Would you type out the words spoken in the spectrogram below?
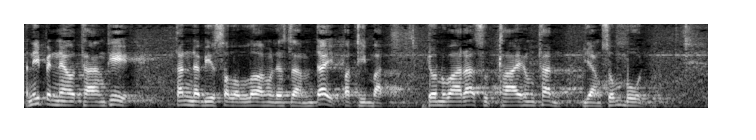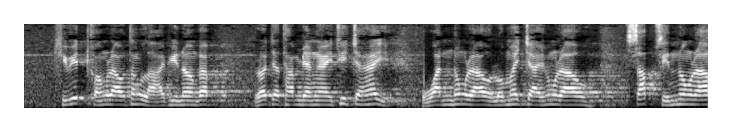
อันนี้เป็นแนวทางที่ ท่านนบีสุลต่านละฮ์อะลัยฮิวะซัลลัมได้ปฏิบัติ จนวาระสุดท้ายของท่านอย่างสมบูรณ์ ชีวิตของเราทั้งหลายพี่น้องครับ เราจะทำยังไงที่จะให้วันของเราลมหายใจของเรา ทรัพย์สินของเรา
